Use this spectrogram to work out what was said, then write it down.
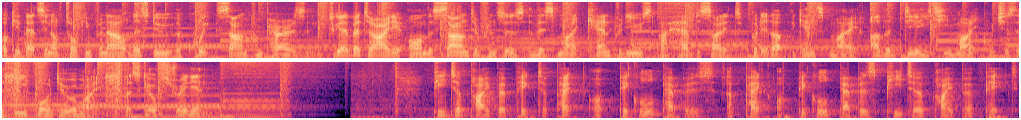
Okay, that's enough talking for now. Let's do a quick sound comparison. To get a better idea on the sound differences this mic can produce, I have decided to put it up against my other Deity mic, which is the D4 Duo mic. Let's go straight in. Peter Piper picked a peck of pickled peppers. A peck of pickled peppers Peter Piper picked.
